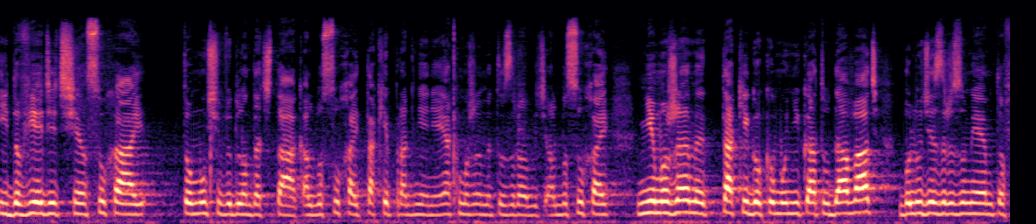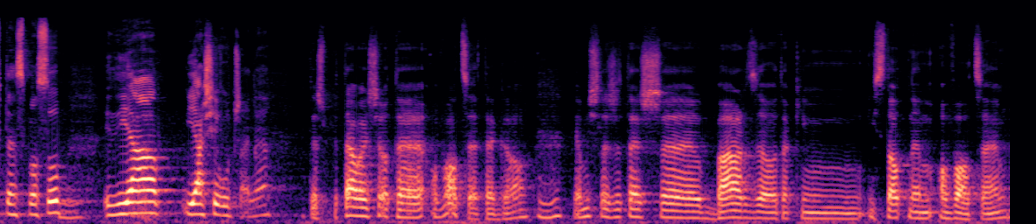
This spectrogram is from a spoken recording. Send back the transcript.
i dowiedzieć się, słuchaj, to musi wyglądać tak, albo słuchaj, takie pragnienie, jak możemy to zrobić, albo słuchaj, nie możemy takiego komunikatu dawać, bo ludzie zrozumieją to w ten sposób. Ja, ja się uczę, nie? Też pytałeś o te owoce tego. Ja myślę, że też e, bardzo takim istotnym owocem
